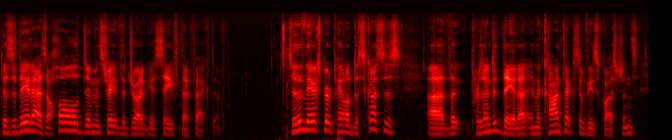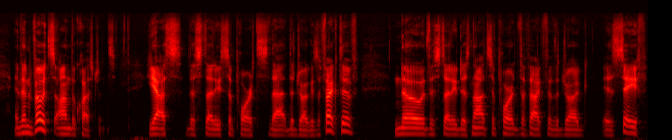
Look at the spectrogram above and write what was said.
Does the data as a whole demonstrate the drug is safe and effective? So then the expert panel discusses uh, the presented data in the context of these questions and then votes on the questions. Yes, this study supports that the drug is effective. No, this study does not support the fact that the drug is safe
